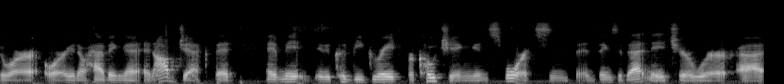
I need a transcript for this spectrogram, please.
or, or you know having a, an object that it, may, it could be great for coaching in sports and, and things of that nature where uh,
